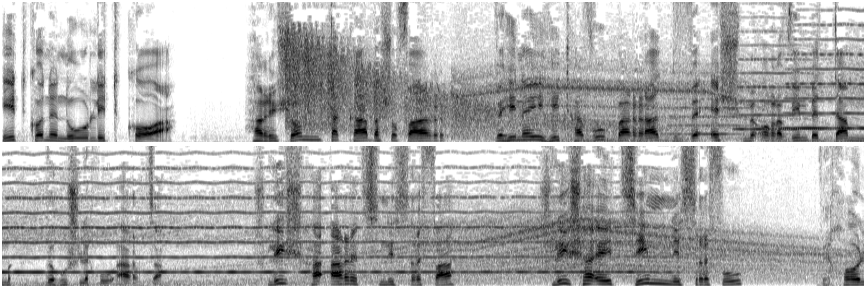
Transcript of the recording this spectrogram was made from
התכוננו לתקוע. הראשון תקע בשופר, והנה התהוו ברד ואש מעורבים בדם, והושלכו ארצה. שליש הארץ נשרפה, שליש העצים נשרפו, וכל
